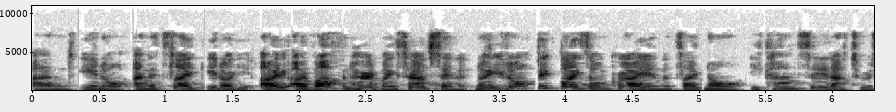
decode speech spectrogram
And, you know, and it's like, you know, I, I've often heard myself saying it, no, you don't, big boys don't cry. And it's like, no, you can't say that to a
